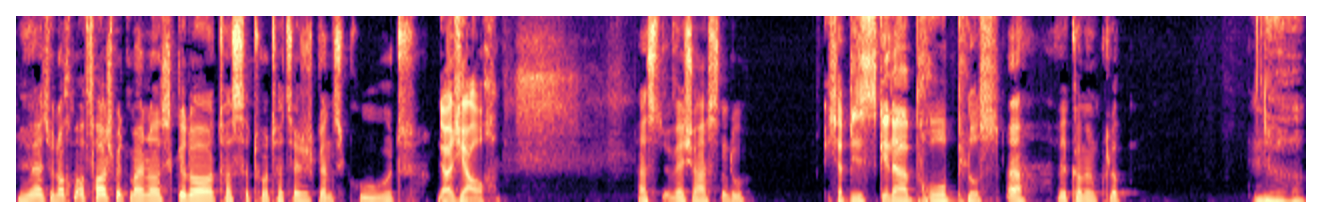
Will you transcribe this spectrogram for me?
Ja, also nochmal fahre ich mit meiner Skiller-Tastatur tatsächlich ganz gut. Ja, ich ja auch. Hast, welche hast denn du? Ich habe die Skiller Pro Plus. Ah, willkommen im Club. Ja.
